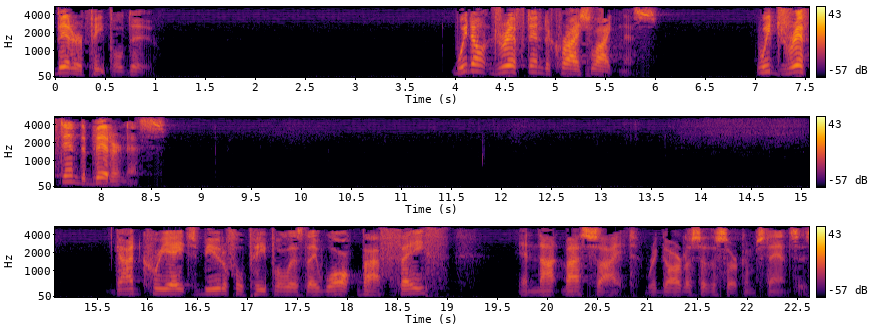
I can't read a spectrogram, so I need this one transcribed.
Bitter people do. We don't drift into Christ likeness. We drift into bitterness. God creates beautiful people as they walk by faith and not by sight, regardless of the circumstances.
